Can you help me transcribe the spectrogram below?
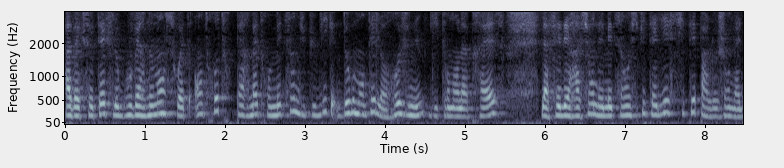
Avec ce texte, le gouvernement gouvernement souhaite entre autres permettre aux médecins du public d'augmenter leurs revenus, dit-on dans la presse. La Fédération des médecins hospitaliers, citée par le journal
